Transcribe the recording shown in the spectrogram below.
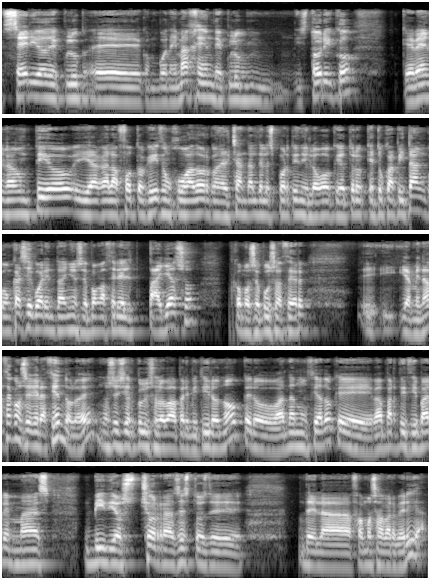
serio, de club eh, con buena imagen, de club histórico, que venga un tío y haga la foto que hizo un jugador con el chándal del Sporting y luego que otro que tu capitán con casi 40 años se ponga a hacer el payaso, como se puso a hacer, y, y amenaza con seguir haciéndolo, ¿eh? No sé si el club se lo va a permitir o no, pero han anunciado que va a participar en más vídeos chorras estos de, de la famosa barbería.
